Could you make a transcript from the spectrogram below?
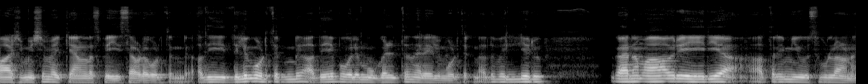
വാഷിംഗ് മെഷീൻ വെക്കാനുള്ള സ്പേസ് അവിടെ കൊടുത്തിട്ടുണ്ട്. അത് ഇതിലും കൊടുത്തിട്ടുണ്ട് അതേപോലെ മുകളിലത്തെ നിലയിലും കൊടുത്തിട്ടുണ്ട്. അത് വലിയൊരു കാരണം ആ ഒരു ഏരിയ അത്രയും ആണ്.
